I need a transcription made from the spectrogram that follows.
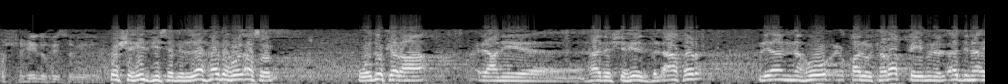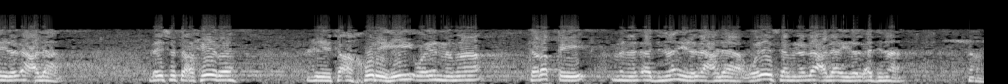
والشهيد في سبيل الله. والشهيد في سبيل الله هذا هو الأصل. وذكر يعني هذا الشهيد في الآخر لأنه قالوا ترقي من الأدنى إلى الأعلى ليس تأخيره لتأخره وإنما ترقي من الأدنى إلى الأعلى وليس من الأعلى إلى الأدنى. نعم.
